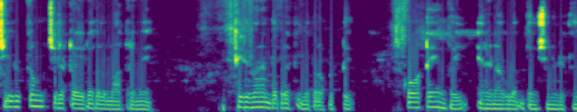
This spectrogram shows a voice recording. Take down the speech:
ചുരുക്കം ചില ട്രെയിനുകൾ മാത്രമേ തിരുവനന്തപുരത്ത് നിന്ന് പുറപ്പെട്ട് കോട്ടയം വഴി എറണാകുളം ജംഗ്ഷനിലേക്ക്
